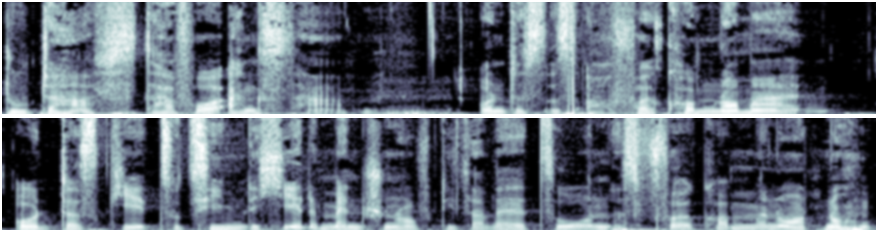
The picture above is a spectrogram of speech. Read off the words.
Du darfst davor Angst haben. Und es ist auch vollkommen normal. Und das geht so ziemlich jedem Menschen auf dieser Welt so und ist vollkommen in Ordnung.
